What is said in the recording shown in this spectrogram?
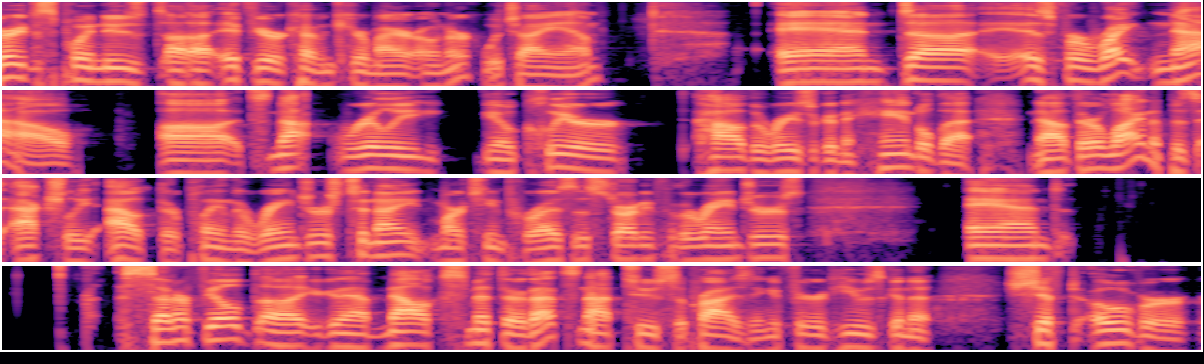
very disappointing news uh, if you're a Kevin Kiermaier owner, which I am. And uh, as for right now, uh, it's not really you know clear how the Rays are going to handle that. Now their lineup is actually out. They're playing the Rangers tonight. Martin Perez is starting for the Rangers, and Center field, uh, you're going to have Mallex Smith there. That's not too surprising. I figured he was going to shift over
